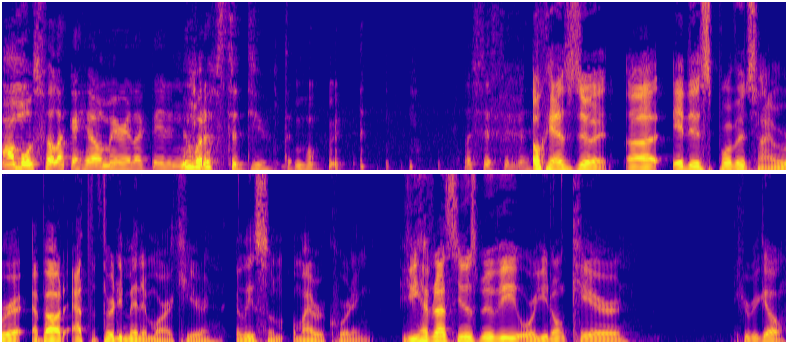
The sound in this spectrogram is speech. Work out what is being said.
almost felt like a hail mary, like they didn't know what else to do at the moment. Let's just do this. Okay, let's do it. Uh, it is spoiler time. We're about at the 30 minute mark here, at least on my recording. If you have not seen this movie or you don't care, here we go.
